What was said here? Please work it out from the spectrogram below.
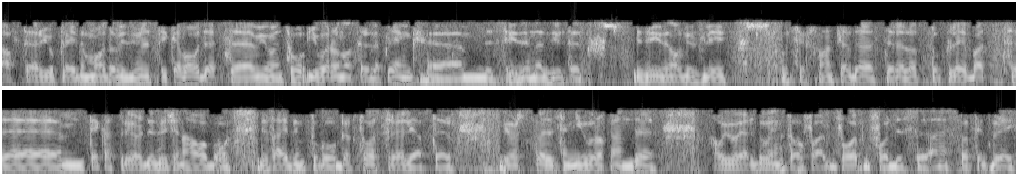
after you played in Malta, we will speak about that. Um, you went to, you were on Australia playing um, this season, as you said. This season, obviously, with six months left, there are still a lot to play. But um, take us through your decision. How about deciding to go back to Australia after your spells in Europe, and uh, how you were doing so far before before this uh, unexpected break?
